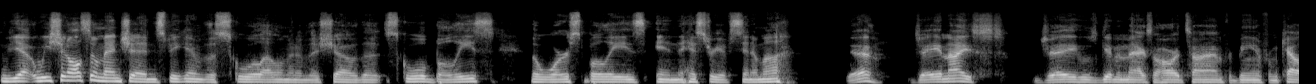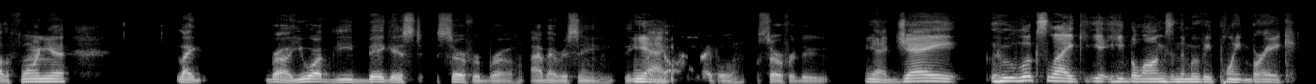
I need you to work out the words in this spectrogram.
yeah we should also mention speaking of the school element of the show the school bullies the worst bullies in the history of cinema yeah, Jay and Ice. Jay, who's giving Max a hard time for being from California. Like, bro, you are the biggest surfer bro I've ever seen. The, like, Yeah. the archetypal surfer dude. Yeah, Jay, who looks like he belongs in the movie Point Break.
